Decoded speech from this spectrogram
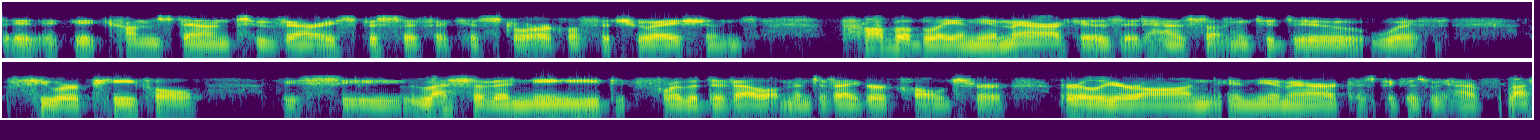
It, it comes down to very specific historical situations. Probably in the Americas, it has something to do with fewer people, we see less of a need for the development of agriculture earlier on in the Americas because we have less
